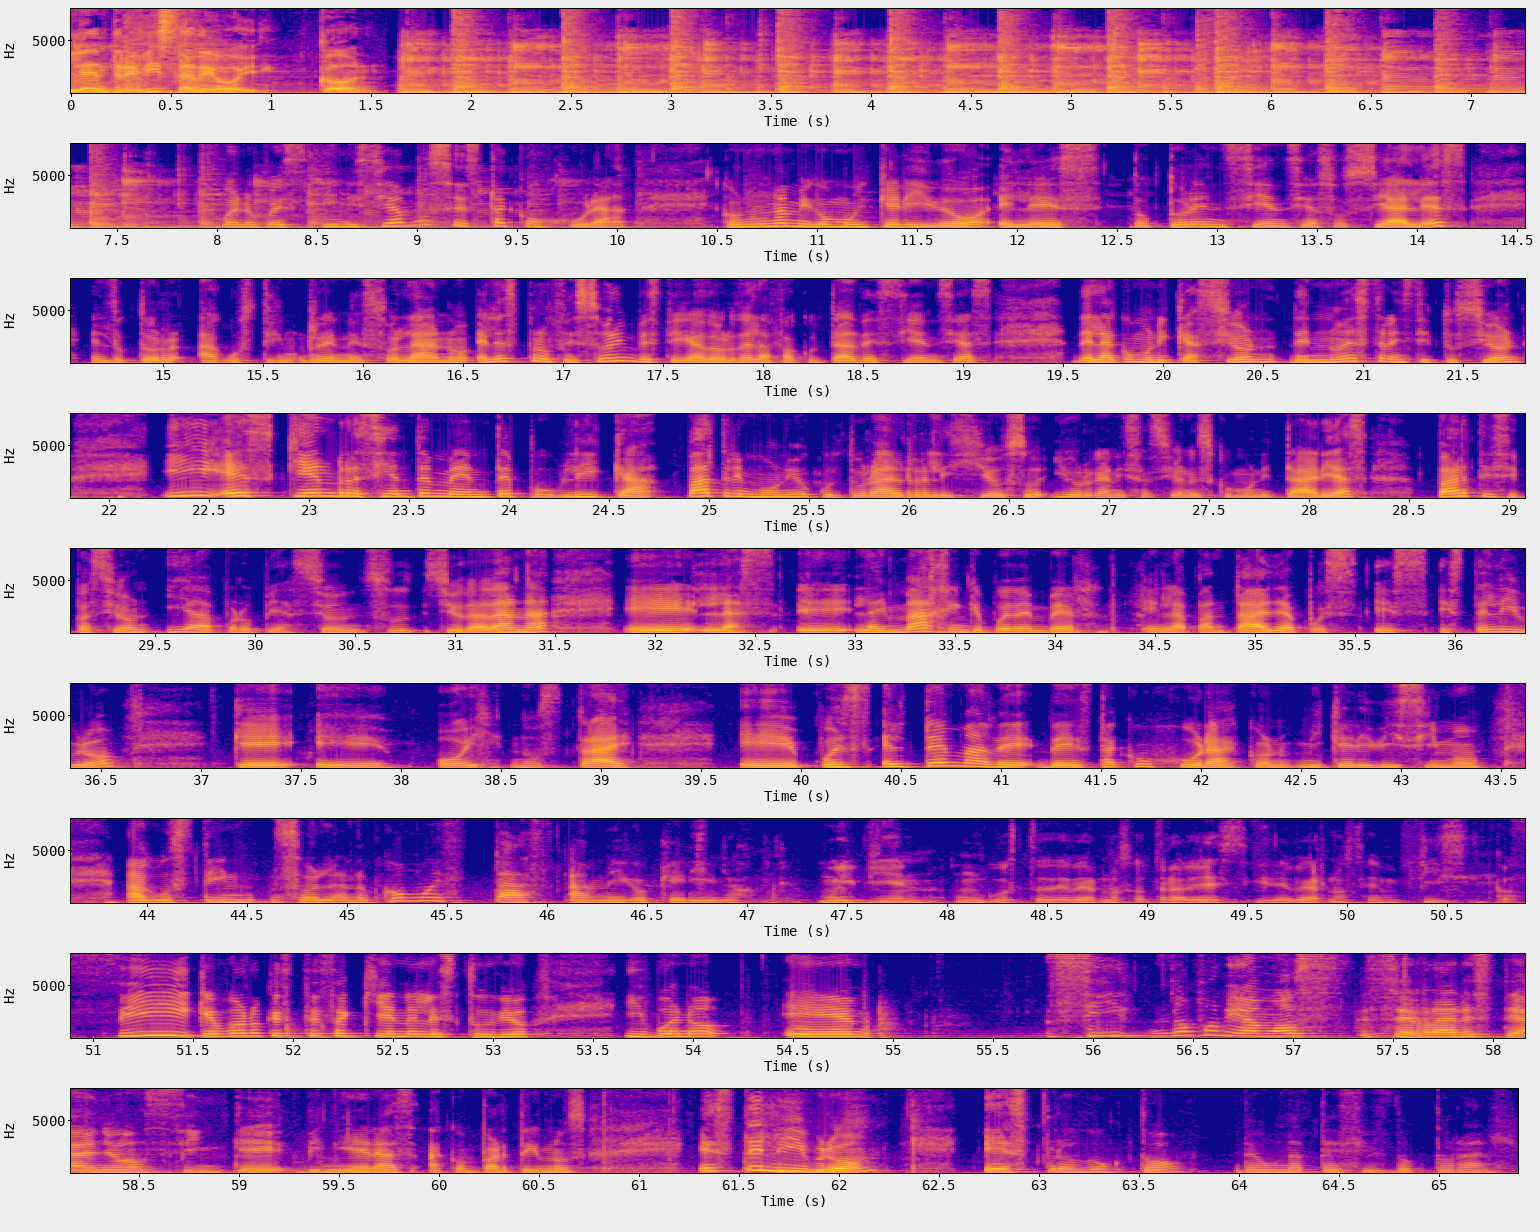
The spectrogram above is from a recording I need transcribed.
La entrevista de hoy con... Bueno, pues iniciamos esta conjura con un amigo muy querido. Él es doctor en ciencias sociales, el doctor Agustín René Solano. Él es profesor investigador de la Facultad de Ciencias de la Comunicación de nuestra institución y es quien recientemente publica Patrimonio Cultural Religioso y Organizaciones Comunitarias, Participación y Apropiación Ciudadana. Eh, eh, la imagen que pueden ver en la pantalla, pues es este libro que eh, hoy nos trae eh, pues el tema de, esta conjura con mi queridísimo Agustín Solano. ¿Cómo estás, amigo querido? Muy bien, un gusto de vernos otra vez y de vernos en físico. Sí, qué bueno que estés aquí en el estudio. Y bueno, eh, sí, no podíamos cerrar este año sin que vinieras a compartirnos. Este libro es producto de una tesis doctoral.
